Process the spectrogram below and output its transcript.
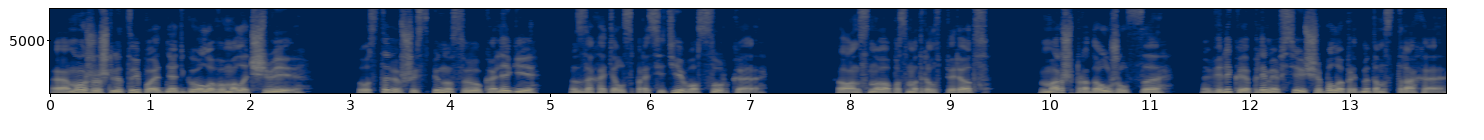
«А можешь ли ты поднять голову, Молочви?» Уставившись в спину своего коллеги, захотел спросить его Сурка. Он снова посмотрел вперед. Марш продолжился. Великое племя все еще было предметом страха.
